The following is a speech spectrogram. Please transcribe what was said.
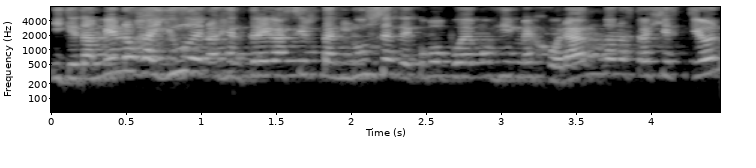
y que también nos ayuda y nos entrega ciertas luces de cómo podemos ir mejorando nuestra gestión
